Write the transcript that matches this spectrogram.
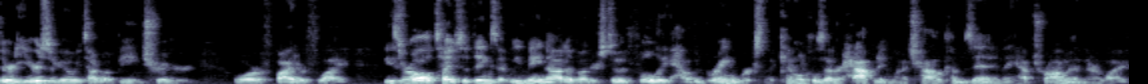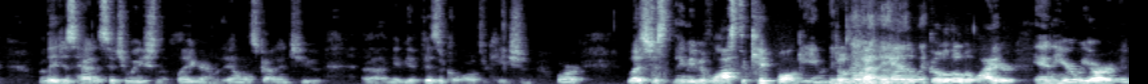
30 years ago. We talk about being triggered or fight or flight. These are all types of things that we may not have understood fully how the brain works and the chemicals that are happening when a child comes in and they have trauma in their life, or they just had a situation at the playground where they almost got into uh, maybe a physical altercation, or let's just they maybe have lost a kickball game and they don't know how to handle it. Go a little bit lighter. And here we are. uh,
